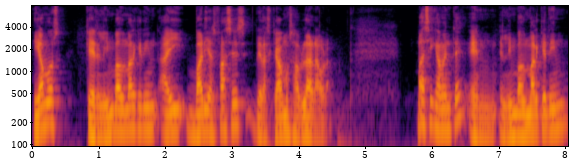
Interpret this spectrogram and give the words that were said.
Digamos que en el inbound marketing hay varias fases de las que vamos a hablar ahora. Básicamente, en el inbound marketing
